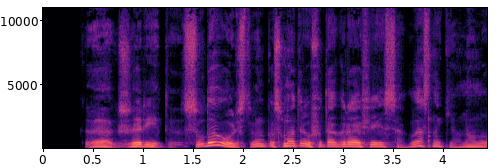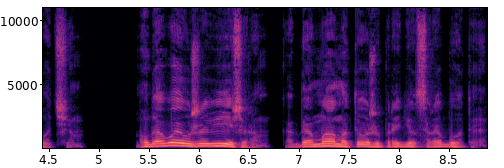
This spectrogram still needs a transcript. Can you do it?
— Как же, Рита, с удовольствием посмотрю фотографии, — согласно кивнул отчим. — Ну, давай уже вечером, когда мама тоже придет с работы.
